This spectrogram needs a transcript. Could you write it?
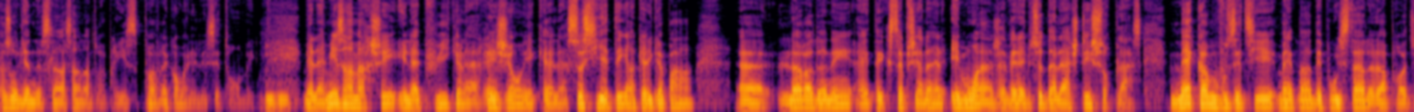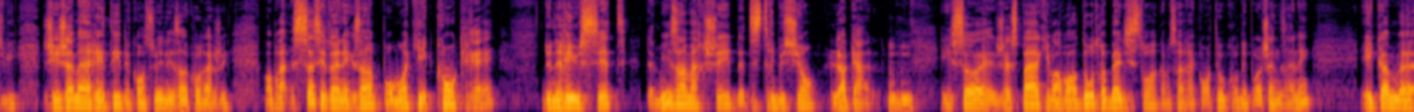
eux autres viennent de se lancer en entreprise, pas vrai qu'on va les laisser tomber. Mhm. Mais la mise en marché et l'appui que la région et que la société, en quelque part, euh, leur a donné a été exceptionnel. Et moi, j'avais l'habitude d'aller acheter sur place. Mais comme vous étiez maintenant dépositaire de leurs produits, j'ai jamais arrêté de continuer de les encourager. Ça, c'est un exemple pour moi qui est concret d'une réussite de mise en marché, de distribution locale. Mhm. Et ça, euh, j'espère qu'il va y avoir d'autres belles histoires comme ça à raconter au cours des prochaines années. Et comme euh,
